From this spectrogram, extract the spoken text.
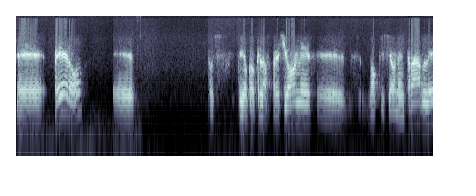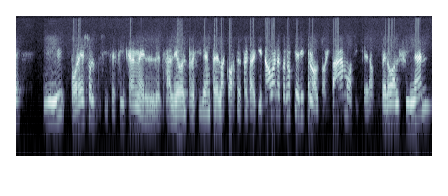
Eh, pero, eh, pues yo creo que las presiones eh, no quisieron entrarle y por eso, si se fijan, el, salió el presidente de la Corte después a decir, no, bueno, eso no quiere decir que lo autorizamos y que no, pero al final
